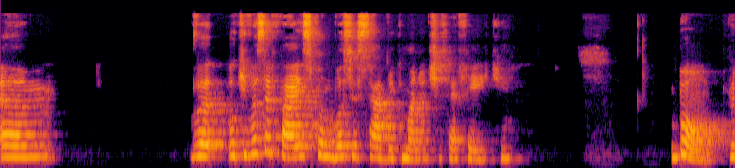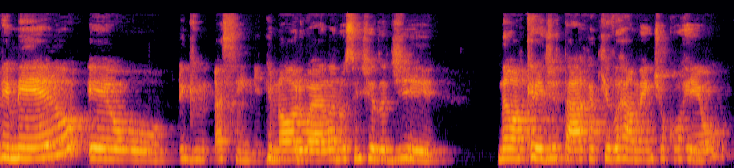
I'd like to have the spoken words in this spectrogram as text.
um, o que você faz quando você sabe que uma notícia é fake? Bom, primeiro eu assim, ignoro ela no sentido de não acreditar que aquilo realmente ocorreu.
